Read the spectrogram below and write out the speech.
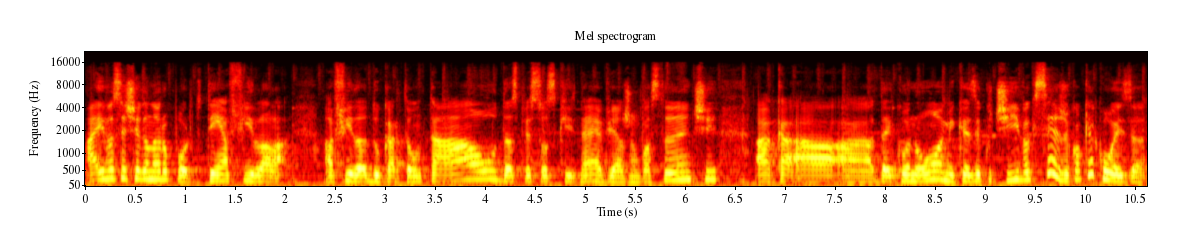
Aí você chega no aeroporto, tem a fila lá, a fila do cartão tal, das pessoas que né, viajam bastante, a, a, a da econômica, executiva, que seja, qualquer coisa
